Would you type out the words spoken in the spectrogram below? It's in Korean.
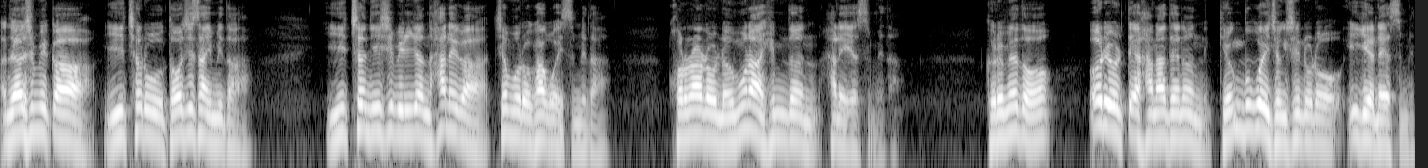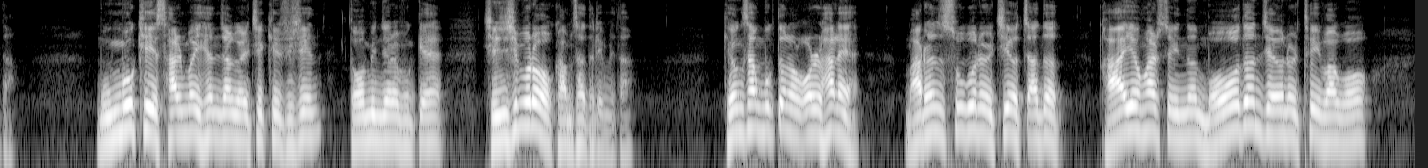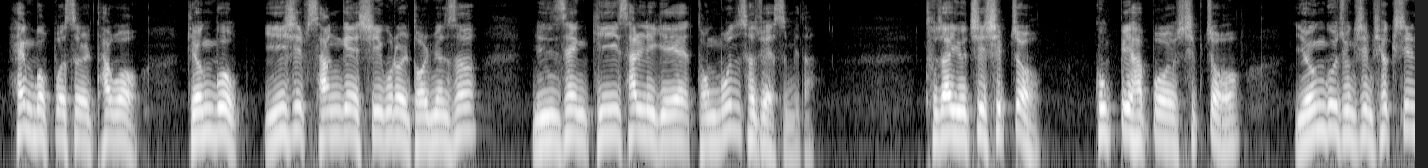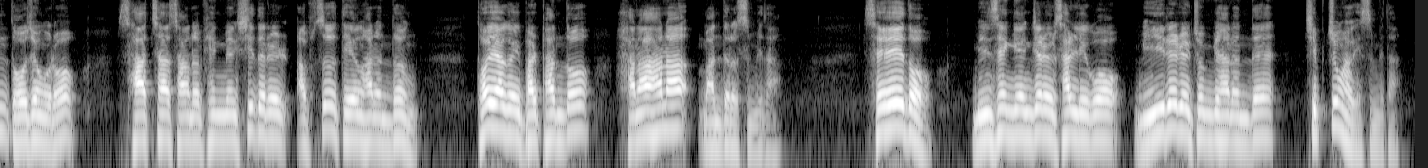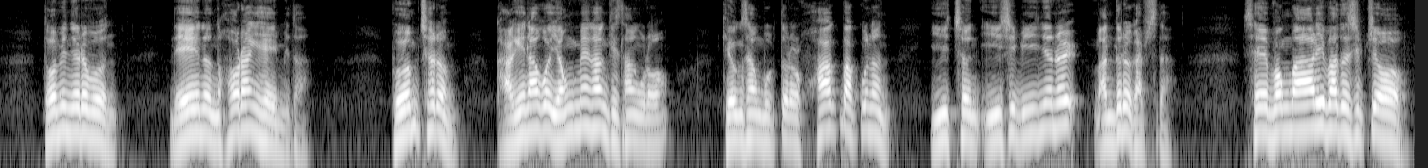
안녕하십니까. 이철우 도지사입니다. 2021년 한 해가 저물어 가고 있습니다. 코로나로 너무나 힘든 한 해였습니다. 그럼에도 어려울 때 하나 되는 경북의 정신으로 이겨냈습니다. 묵묵히 삶의 현장을 지켜주신 도민 여러분께 진심으로 감사드립니다. 경상북도는 올 한 해 마른 수군을 쥐어 짜듯 가용할 수 있는 모든 재원을 투입하고 행복버스를 타고 경북 23개 시구를 돌면서 민생 기 살리기에 동분서주했습니다. 투자 유치 10조, 국비 확보 10조, 연구 중심 혁신 도정으로 4차 산업혁명 시대를 앞서 대응하는 등 도약의 발판도 하나하나 만들었습니다. 새해에도 민생 경제를 살리고 미래를 준비하는 데 집중하겠습니다. 도민 여러분, 내일은 호랑이 해입니다. 범처럼 강인하고 영맹한 기상으로 경상북도를 확 바꾸는 2022년을 만들어 갑시다. 새해 복 많이 받으십시오.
